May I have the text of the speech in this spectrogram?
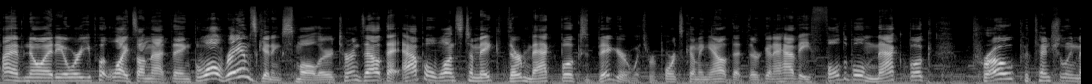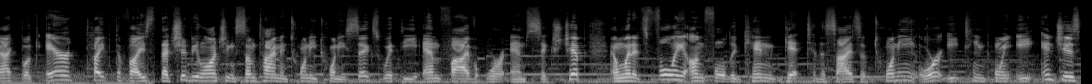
I have no idea where you put lights on that thing. But while RAM's getting smaller, it turns out that Apple wants to make their MacBooks bigger, with reports coming out that they're gonna have a foldable MacBook Pro, potentially MacBook Air type device that should be launching sometime in 2026 with the M5 or M6 chip, and when it's fully unfolded can get to the size of 20 or 18.8 inches,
